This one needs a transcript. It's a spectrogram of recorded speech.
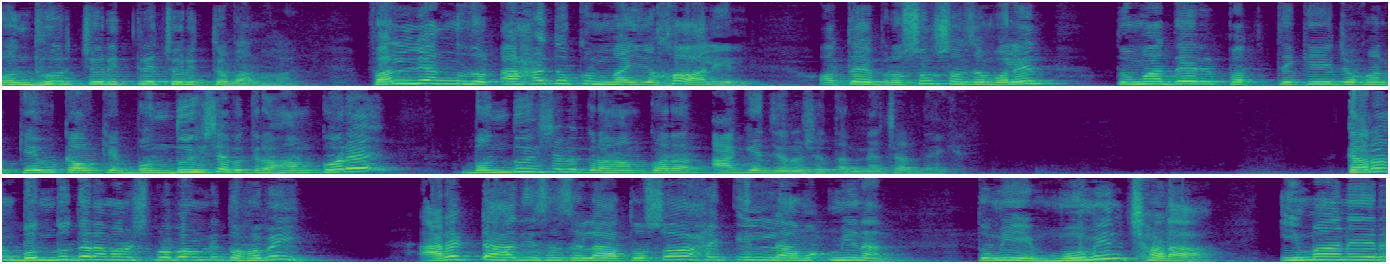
বন্ধুর চরিত্রে চরিত্রবান হয়। আলিল অতএব রসুল বলেন, তোমাদের প্রত্যেকে যখন কেউ কাউকে বন্ধু হিসেবে গ্রহণ করে, বন্ধু হিসেবে গ্রহণ করার আগে যেন সে তার নেচার দেখে। কারণ বন্ধু দ্বারা মানুষ প্রভাবান্বিত হবেই। আরেকটা হাদিস আছে, লা ইল্লা তুমি মুমিন ছাড়া ইমানের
